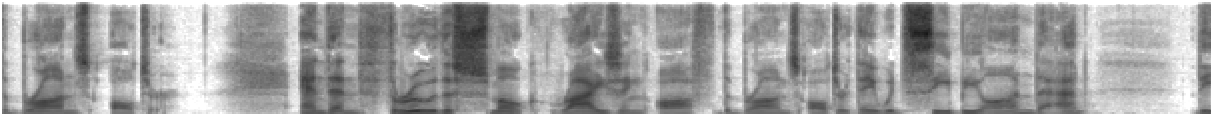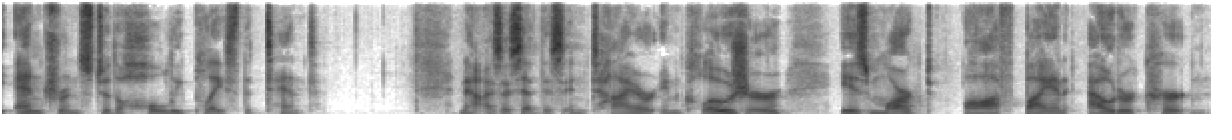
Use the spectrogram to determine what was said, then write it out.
the bronze altar. And then through the smoke rising off the bronze altar, they would see beyond that the entrance to the holy place, the tent. Now, as I said, this entire enclosure is marked off by an outer curtain.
